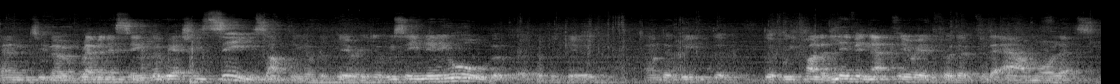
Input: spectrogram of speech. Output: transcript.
and you know reminiscing. That we actually see something of the period. That we see nearly all the, of the period, and that we that, that we kind of live in that period for the for the hour more or less.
